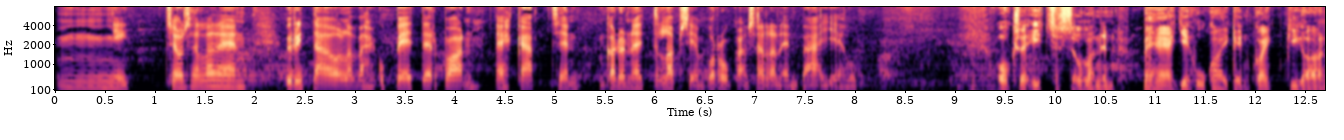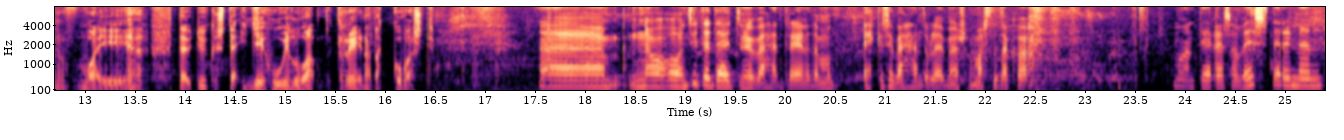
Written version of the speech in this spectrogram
mm, niin, se on sellainen, yrittää olla vähän kuin Peter Pan, ehkä sen kadonneiden lapsien porukan sellainen pääjehu. Onko se itse sellainen pääjehu kaiken kaikkiaan vai täytyykö sitä jehuilua treenata kovasti? No on sitä täytynyt vähän treenata, mutta ehkä se vähän tulee myös omasta takaa. Mä oon Teresa Westerinen,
